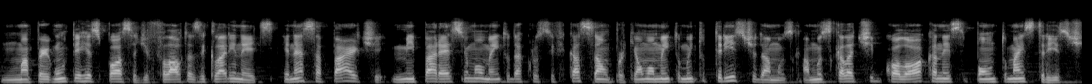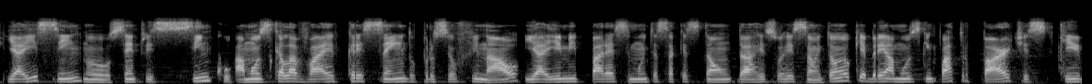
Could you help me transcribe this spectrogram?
uma pergunta e resposta de flautas e clarinetes. E nessa parte me parece o momento da crucificação, porque é um momento muito triste da música. A música ela te coloca nesse ponto mais triste. E aí sim, no 105, a música ela vai crescendo para o seu final e aí me parece muito essa questão da ressurreição. Então eu quebrei a música em quatro partes que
